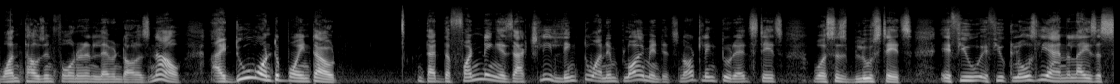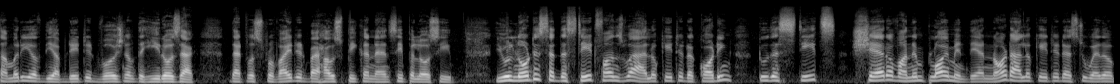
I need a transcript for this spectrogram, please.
$1,411. Dollars. Now, I do want to point out that the funding is actually linked to unemployment. It's not linked to red states versus blue states. If you if you closely analyze a summary of the updated version of the HEROES Act that was provided by House Speaker Nancy Pelosi, you will notice that the state funds were allocated according to the state's share of unemployment. They are not allocated as to whether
